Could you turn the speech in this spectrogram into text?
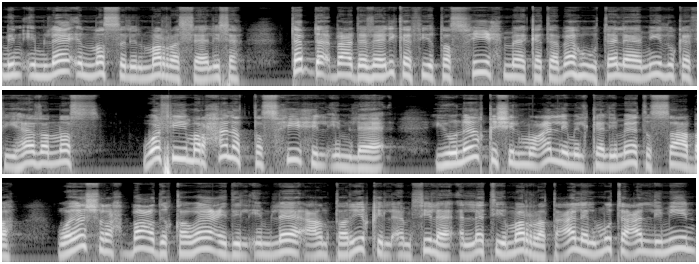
من إملاء النص للمرة الثالثة تبدأ بعد ذلك في تصحيح ما كتبه تلاميذك في هذا النص. وفي مرحلة تصحيح الإملاء يناقش المعلم الكلمات الصعبة ويشرح بعض قواعد الإملاء عن طريق الأمثلة التي مرت على المتعلمين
